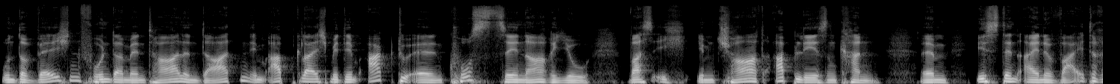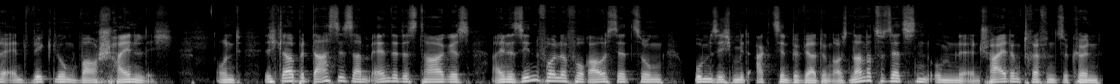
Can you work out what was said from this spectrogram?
unter welchen fundamentalen Daten im Abgleich mit dem aktuellen Kursszenario, was ich im Chart ablesen kann, ähm, ist denn eine weitere Entwicklung wahrscheinlich. Und ich glaube, das ist am Ende des Tages eine sinnvolle Voraussetzung, um sich mit Aktienbewertung auseinanderzusetzen, um eine Entscheidung treffen zu können,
